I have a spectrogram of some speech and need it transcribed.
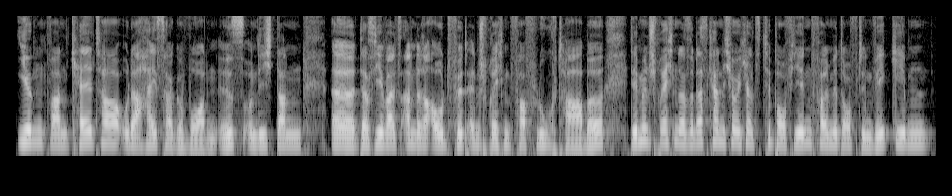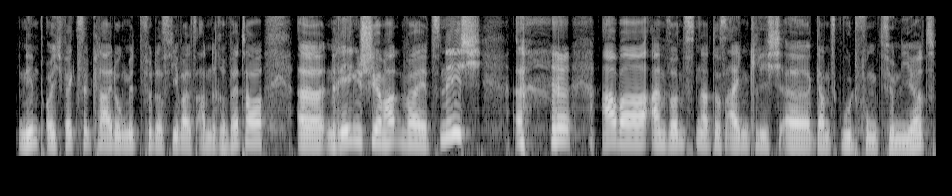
irgendwann kälter oder heißer geworden ist und ich dann äh, das jeweils andere Outfit entsprechend verflucht habe. Dementsprechend, also das kann ich euch als Tipp auf jeden Fall mit auf den Weg geben. Nehmt euch Wechselkleidung mit für das jeweils andere Wetter. Äh, einen Regenschirm hatten wir jetzt nicht, aber ansonsten hat das eigentlich äh, ganz gut funktioniert.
